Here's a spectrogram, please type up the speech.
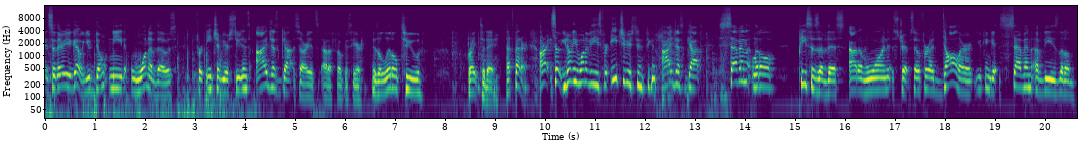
Right, so there you go. You don't need one of those for each of your students. I just got, sorry, it's out of focus here. It's a little too bright today. That's better. All right, so you don't need one of these for each of your students because I just got seven little pieces of this out of one strip. So for a dollar, you can get seven of these little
